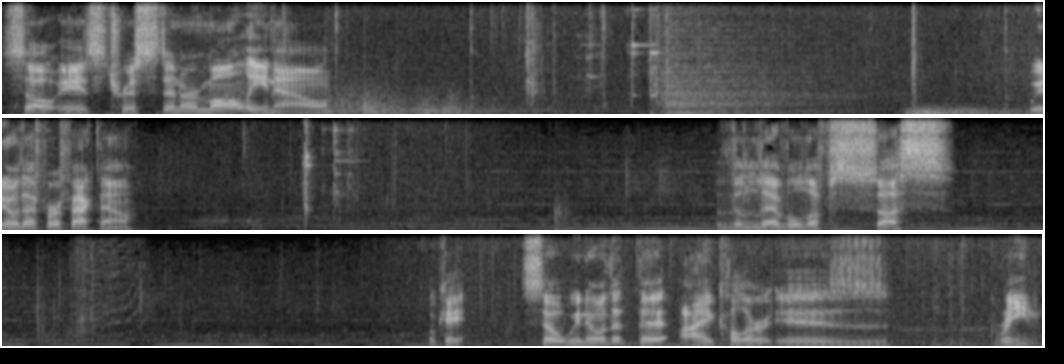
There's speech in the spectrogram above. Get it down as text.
So, it's Tristan or Molly now. We know that for a fact now. The level of sus. Okay, so we know that the eye color is green.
